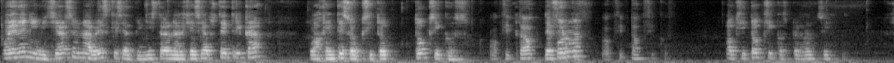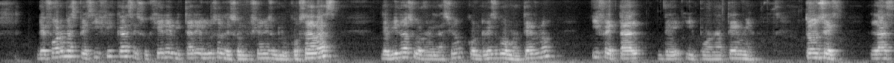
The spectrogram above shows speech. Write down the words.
Pueden iniciarse una vez que se administra analgesia obstétrica o agentes oxitó tóxicos. De forma. Oxitóxicos. Oxitóxicos, perdón, sí. De forma específica se sugiere evitar el uso de soluciones glucosadas debido a su relación con riesgo materno y fetal de hiponatemia. Entonces, las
